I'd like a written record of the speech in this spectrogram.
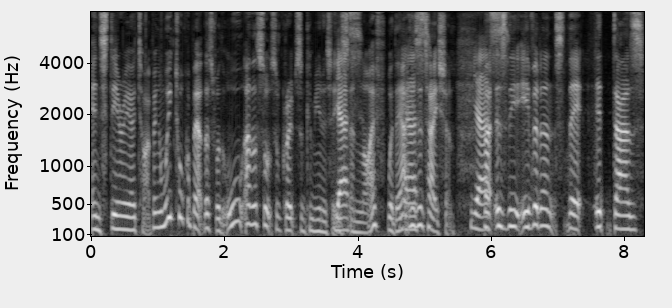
and stereotyping. And we talk about this with all other sorts of groups and communities yes. in life without yes. hesitation. Yes. But is there evidence that it does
